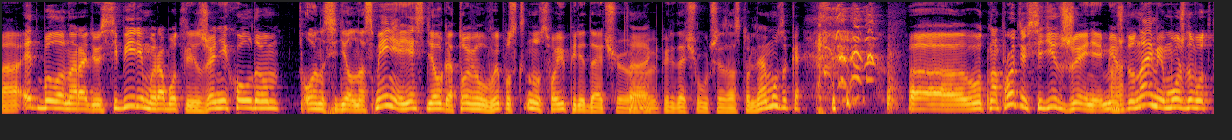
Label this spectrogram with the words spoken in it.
А, это было на радио Сибири, мы работали с Женей Холдовым. Он сидел на смене, а я сидел, готовил выпуск, ну, свою передачу, так. передачу «Лучшая застольная музыка». э, вот напротив сидит Женя. Между нами можно вот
